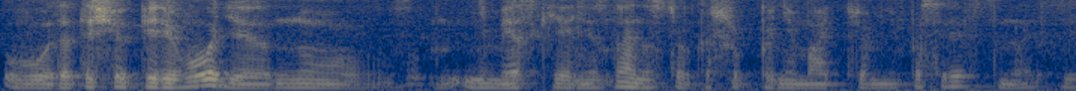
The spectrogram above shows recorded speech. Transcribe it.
Вот, это еще в переводе, ну, немецкий я не знаю настолько, чтобы понимать прям непосредственно. И,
